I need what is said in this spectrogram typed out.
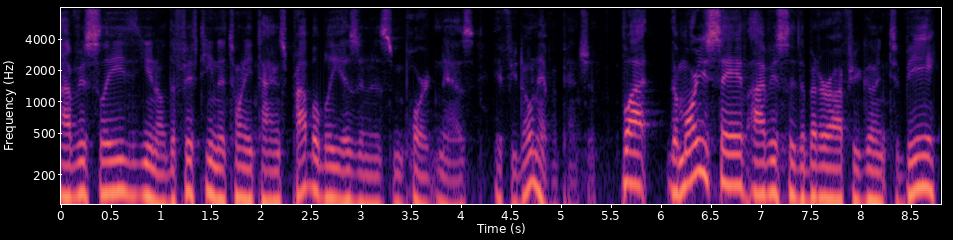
obviously, you know, the 15 to 20 times probably isn't as important as if you don't have a pension. But the more you save, obviously, the better off you're going to be.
